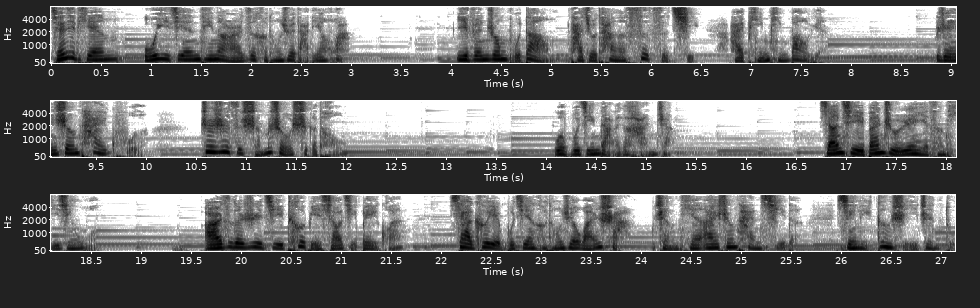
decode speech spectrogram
前几天无意间听到儿子和同学打电话，一分钟不到他就叹了四次气，还频频抱怨。人生太苦了，这日子什么时候是个头？我不禁打了个寒战。想起班主任也曾提醒我，儿子的日记特别消极悲观，下课也不见和同学玩耍，整天唉声叹气的，心里更是一阵堵。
